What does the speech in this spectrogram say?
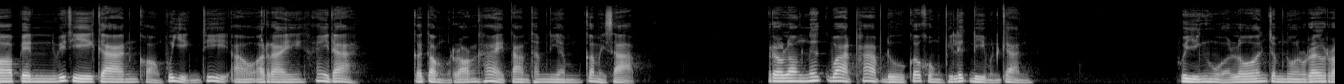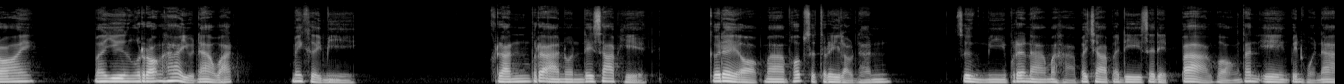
อเป็นวิธีการของผู้หญิงที่เอาอะไรให้ได้ ก็ต้องร้องไห้ตามธรรมเนียมก็ไม่ทราบ เราลองนึกวาดภาพดูก็คงพิลึกดีเหมือนกัน ผู้หญิงหัวโล้นจำนวนร้อยๆ มายืนร้องไห้อยู่หน้าวัด ไม่เคยมี ครั้นพระอานนท์ได้ทราบเหตุ ก็ได้ออกมาพบสตรีเหล่านั้น ซึ่งมีพระนางมหาประชาบดีเสด็จป้าของท่านเองเป็นหัวหน้า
